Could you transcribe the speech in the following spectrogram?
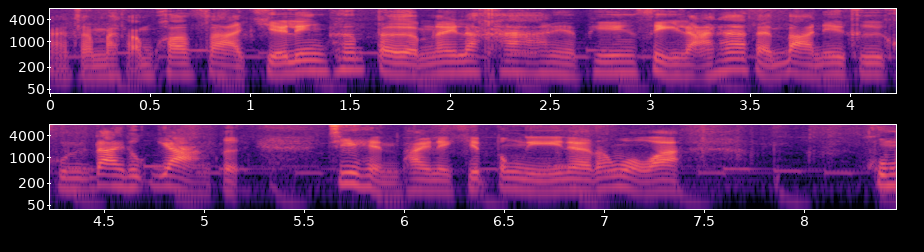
อาจจะมาทำความสะอาดเคลียร์ลิงเพิ่มเติมในราคาเนี่ยเพียง4ล้าน5แสนบาทนี่คือคุณได้ทุกอย่างเลยที่เห็นภายในคลิปตรงนี้เนี่ยต้องบอกว่าคุ้ม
